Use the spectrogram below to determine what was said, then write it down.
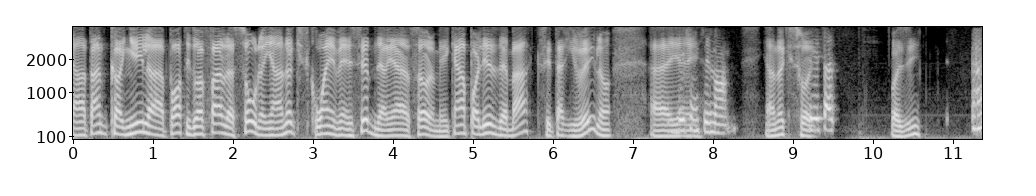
ils entendent cogner la porte, ils doivent faire le saut. Il y en a qui se croient invincibles derrière ça. Mais quand la police débarque, c'est arrivé. Là, euh, il, y en a qui se Vas-y.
